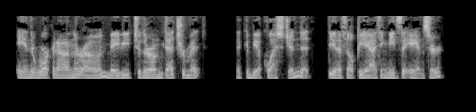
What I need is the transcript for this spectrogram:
And they're working on their own, maybe to their own detriment. It could be a question that the NFLPA, I think, needs to answer.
